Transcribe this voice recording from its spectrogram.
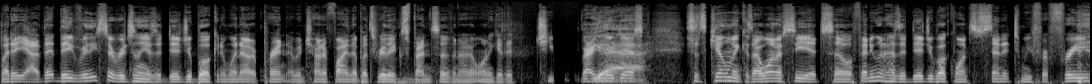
But uh, yeah, they, they released it originally as a digibook and it went out of print. I've been trying to find that, but it's really expensive, and I don't want to get a cheap regular Mm-hmm. Yeah. disc. So it's killing me because I want to see it. So if anyone has a digibook wants to send it to me for free,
